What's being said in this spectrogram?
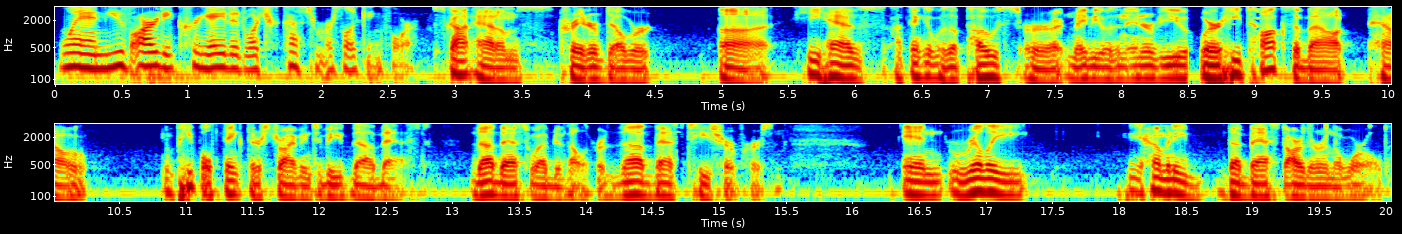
when you've already created what your customer's looking for. Scott Adams, creator of Dilbert, uh, he has, I think it was a post or maybe it was an interview where he talks about how people think they're striving to be the best, the best web developer, the best t shirt person. And really, how many the best are there in the world?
